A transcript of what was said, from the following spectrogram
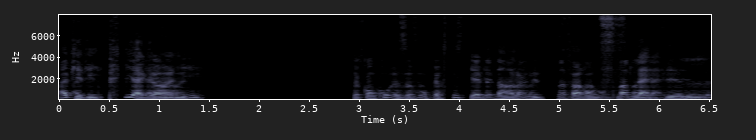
Ah, puis il y a des prix à gagner. Ce concours est réservé aux personnes qui habitent dans l'un des 19 arrondissements de la ville.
